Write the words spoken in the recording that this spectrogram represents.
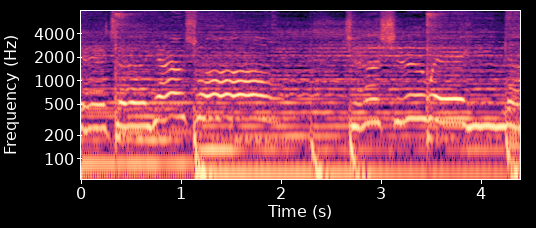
别这样说这是唯一能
